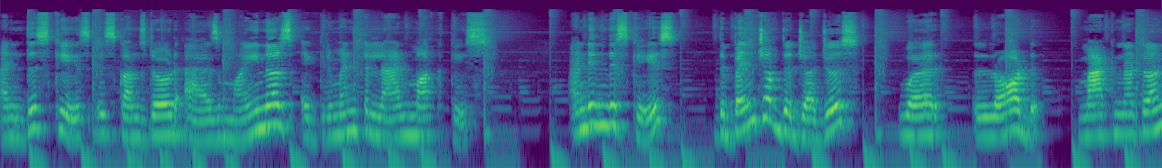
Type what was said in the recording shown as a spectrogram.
and this case is considered as minors agreement landmark case and in this case the bench of the judges were lord macnaghten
